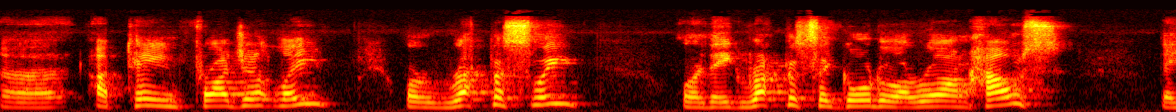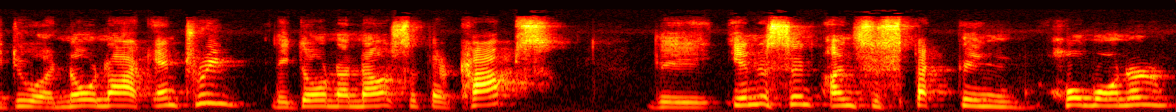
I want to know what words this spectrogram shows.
uh, obtained fraudulently or recklessly, or they recklessly go to a wrong house. They do a no knock entry. They don't announce that they're cops the innocent, unsuspecting homeowner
